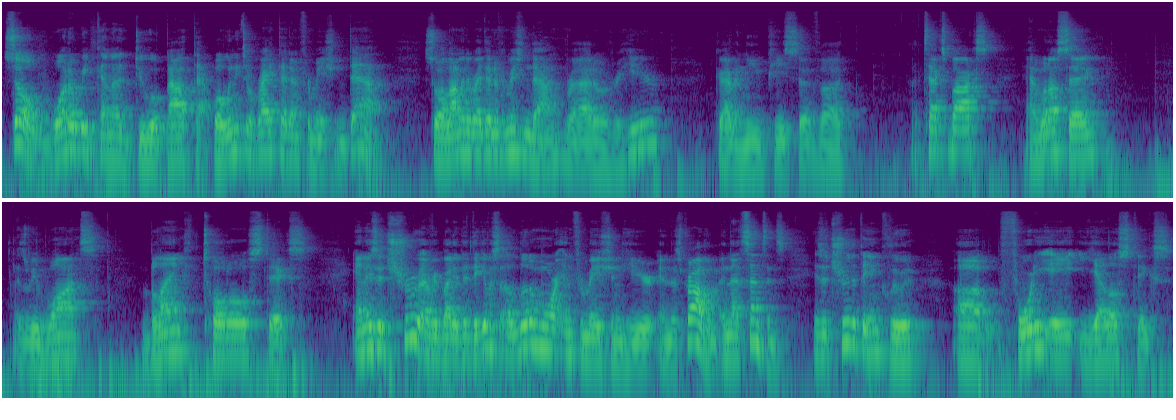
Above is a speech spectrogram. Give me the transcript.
So, what are we gonna do about that? Well, we need to write that information down. So, allow me to write that information down right over here. Grab a new piece of uh, a text box, and what I'll say is we want blank total sticks. And is it true, everybody, that they give us a little more information here in this problem, in that sentence? Is it true that they include uh, 48 yellow sticks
